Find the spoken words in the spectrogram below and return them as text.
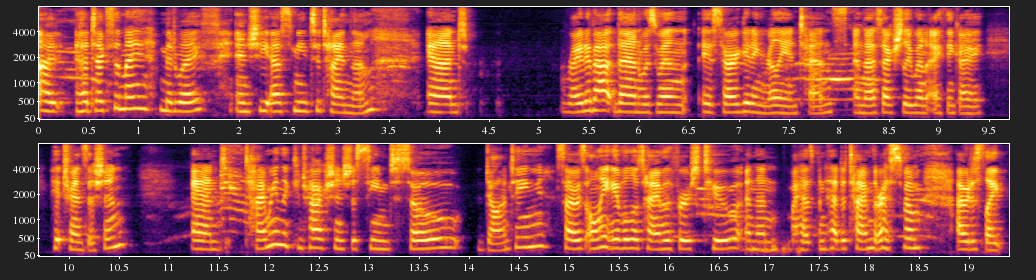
I had texted my midwife and she asked me to time them. And right about then was when it started getting really intense. And that's actually when I think I hit transition. And timing the contractions just seemed so daunting. So I was only able to time the first two, and then mm-hmm. my husband had to time the rest of them. I would just like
